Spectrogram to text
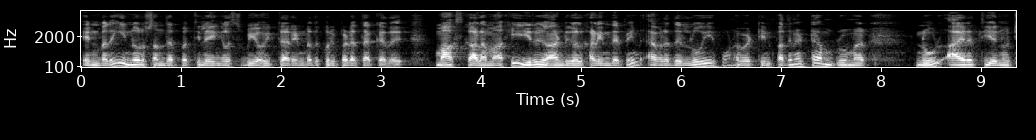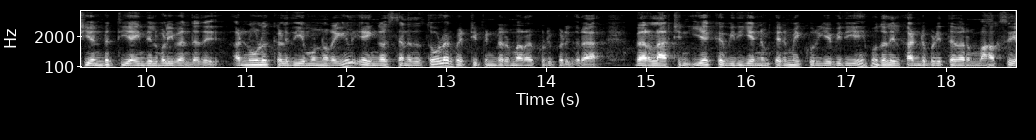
என்பதை இன்னொரு சந்தர்ப்பத்தில் எங்கல்ஸ் உபயோகித்தார் என்பது குறிப்பிடத்தக்கது. மார்க்ஸ் காலமாகி இரு ஆண்டுகள் கழிந்த பின் அவரது லூயி போனவற்றின் பதினெட்டாம் ரூமர் நூல் ஆயிரத்தி எண்ணூற்றி எண்பத்தி ஐந்தில் வெளிவந்தது. அந்நூலுக்கு எழுதிய முன்னுரையில் ஏங்கல்ஸ் தனது தோழர் பற்றி பின்வருமாறு குறிப்பிடுகிறார். வரலாற்றின் இயக்க விதி என்னும் பெருமைக்குரிய விதியை முதலில் கண்டுபிடித்தவர் மார்க்ஸே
